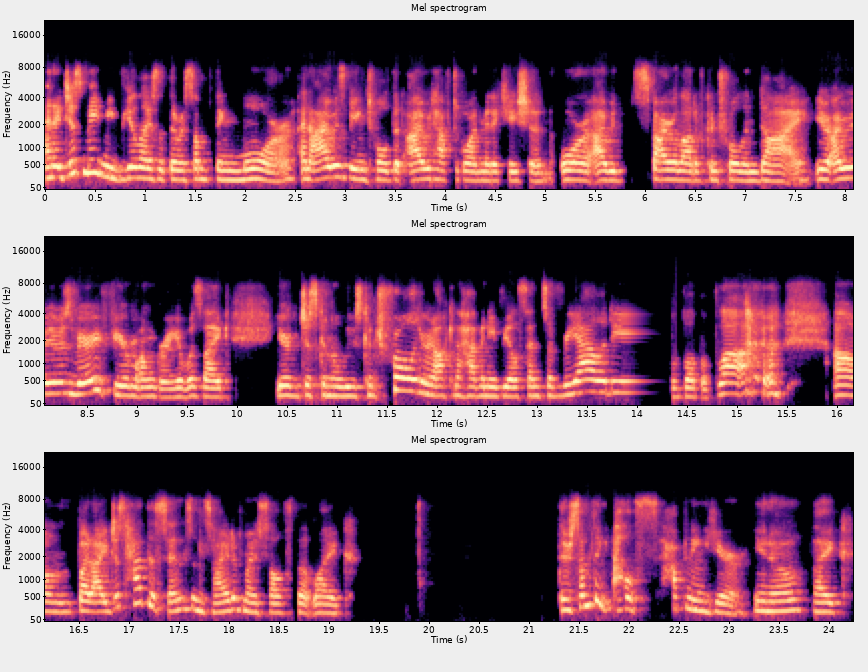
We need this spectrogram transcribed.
And it just made me realize that there was something more. And I was being told that I would have to go on medication or I would spiral out of control and die. You know, I, it was very fear mongering. It was like, you're just going to lose control. You're not going to have any real sense of reality blah blah blah. Um, but i just had the sense inside of myself that like there's something else happening here you know? Like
